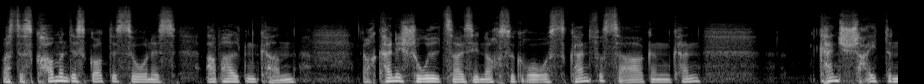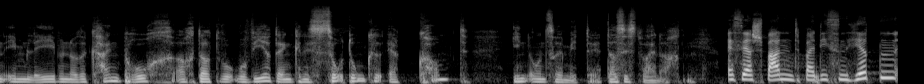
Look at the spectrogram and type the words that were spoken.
was das Kommen des Gottessohnes abhalten kann. Auch keine Schuld, sei sie noch so groß, kein Versagen, kein, kein Scheitern im Leben oder kein Bruch, auch dort, wo, wo wir denken, ist so dunkel, er kommt in unsere Mitte. Das ist Weihnachten. Es ist sehr spannend. Bei diesen Hirten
